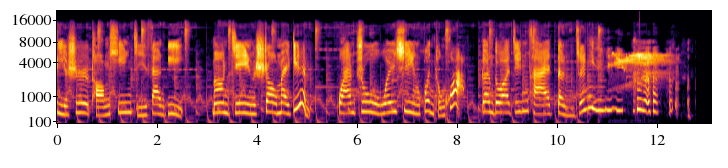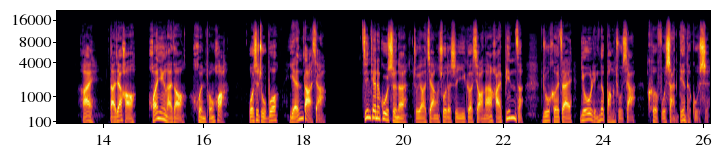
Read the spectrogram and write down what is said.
这里是童心集散地，梦境售卖店。关注微信“混童话”，更多精彩等着你。嗨，大家好，欢迎来到混童话，我是主播严大侠。今天的故事呢，主要讲述的是一个小男孩斌子如何在幽灵的帮助下克服闪电的故事。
